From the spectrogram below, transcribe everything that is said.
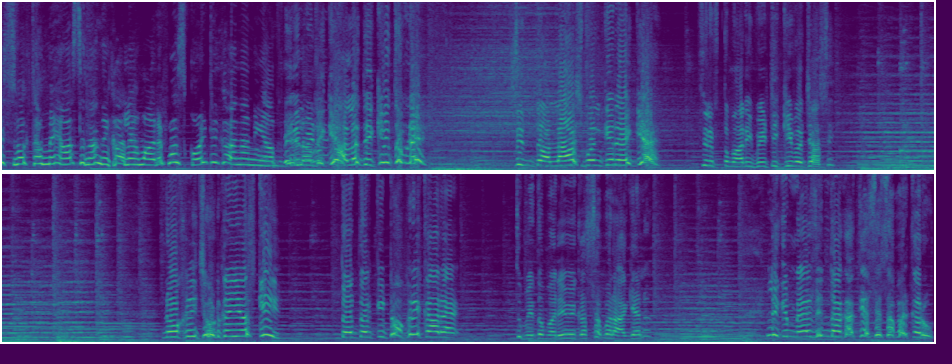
इस वक्त हमें यहाँ से ना निकाले हमारे पास कोई ठिकाना नहीं आपके मेरी बेटी की हालत देखी है तुमने? ज़िंदा लाश बन के रह गया सिर्फ़ तुम्हारी बेटी की वजह से। नौकरी छूट गई है उसकी दर दर की ठोकरें खा रहा है। तुम्हें तो मरे हुए का सबर आ गया ना। लेकिन मैं ज़िंदा का कैसे सबर करूँ?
